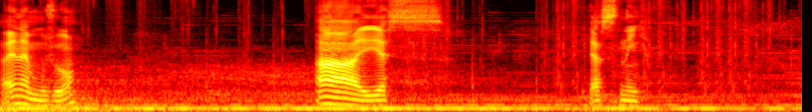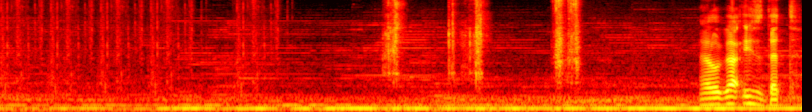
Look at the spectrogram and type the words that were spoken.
Tady nemůžu. A ah, yes. Jasný. Helga is dead.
